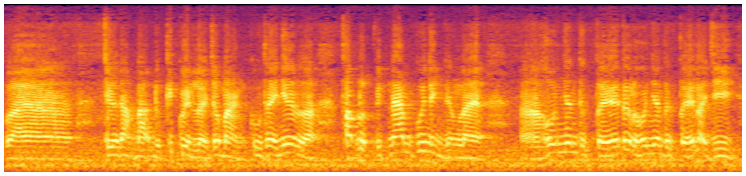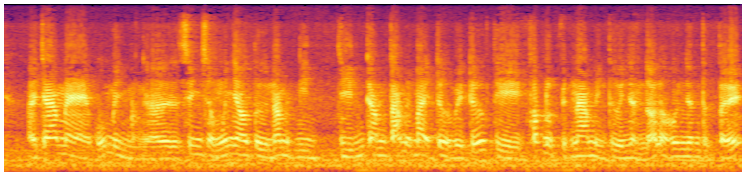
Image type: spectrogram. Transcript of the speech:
và chưa đảm bảo được cái quyền lợi cho bạn. Cụ thể như là pháp luật Việt Nam quy định rằng là à, hôn nhân thực tế tức là hôn nhân thực tế là gì? À, cha mẹ của mình à, sinh sống với nhau từ năm 1987 trở về trước thì pháp luật Việt Nam mình thừa nhận đó là hôn nhân thực tế.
